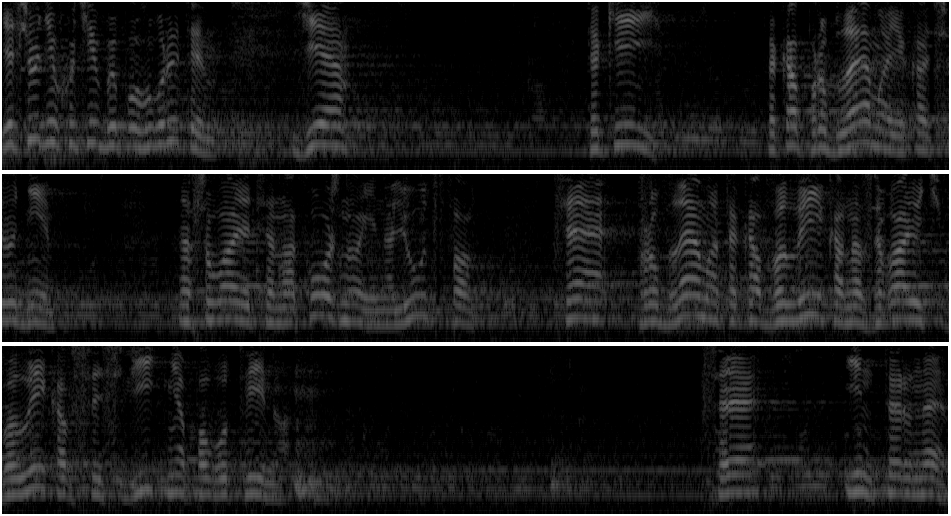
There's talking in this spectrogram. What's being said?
Я сьогодні хотів би поговорити, є такий, така проблема, яка сьогодні насувається на кожного і на людство. Це проблема така велика, називають велика всесвітня павутина. Це інтернет.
